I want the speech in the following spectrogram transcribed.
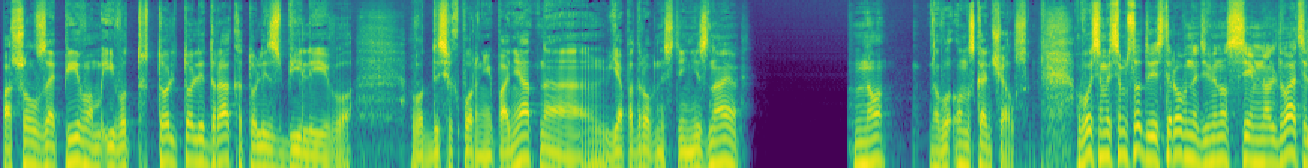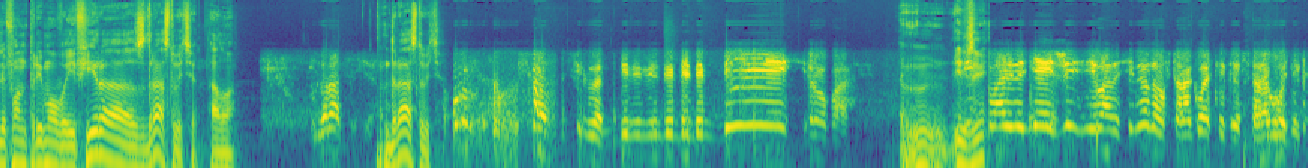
пошел за пивом, и вот то ли, то ли драка, то ли сбили его. Вот до сих пор непонятно, я подробностей не знаю. Но он скончался. 8 800 200 ровно 9702, телефон прямого эфира. Здравствуйте. Алло. Здравствуйте. Здравствуйте. Фильма «Бе-бе-бе-бе-бе, Европа». Извини- Половина дня из жизни Ивана Семенова, второклассника и второгодника.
